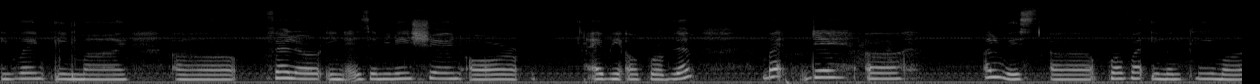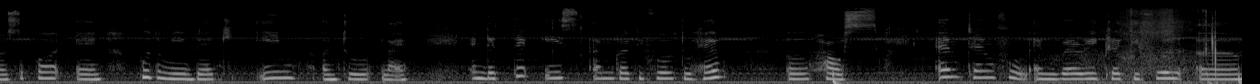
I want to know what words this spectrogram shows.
even in my uh, failure in examination or having a problem. But they uh, always uh, provide immensely moral support and put me back in into life. And the third is I'm grateful to have a house. I'm thankful and very grateful uh,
